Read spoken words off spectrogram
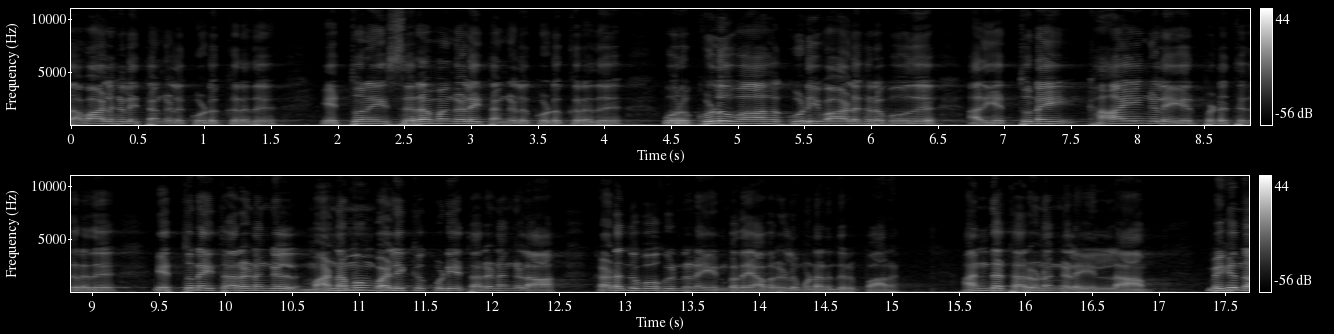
சவால்களை தங்களுக்கு கொடுக்கிறது எத்துணை சிரமங்களை தங்களுக்கு கொடுக்கிறது ஒரு குழுவாக கூடி வாழுகிற போது அது எத்துணை காயங்களை ஏற்படுத்துகிறது எத்துணை தருணங்கள் மனமும் வலிக்கக்கூடிய தருணங்களாக கடந்து போகின்றன என்பதை அவர்களும் உணர்ந்திருப்பார்கள். அந்த தருணங்களை எல்லாம் மிகுந்த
